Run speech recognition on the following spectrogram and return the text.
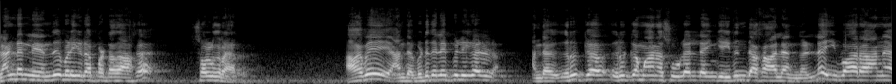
லண்டன்லேருந்து லண்டனிலிருந்து வெளியிடப்பட்டதாக சொல்கிறார். ஆகவே அந்த விடுதலை புலிகள் அந்த இறுக்க இறுக்கமான சூழலில் இங்கே இருந்த காலங்களில் இவ்வாறான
